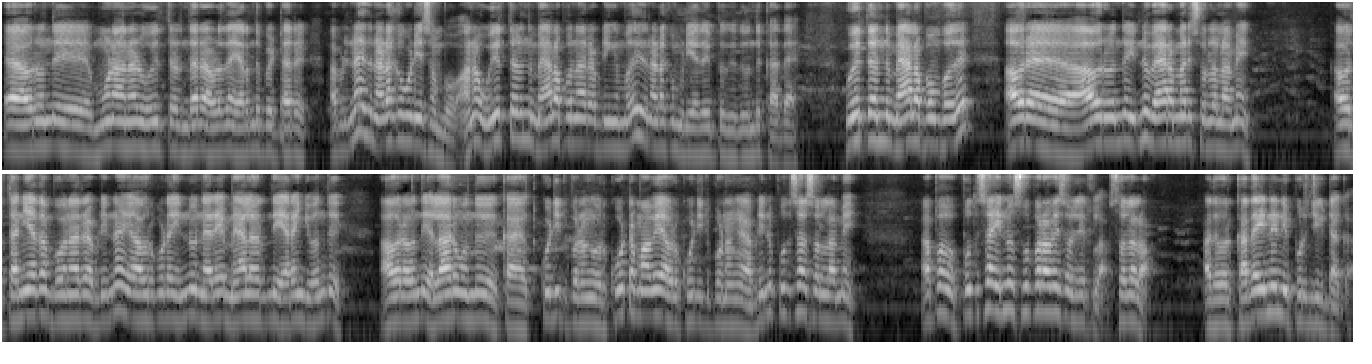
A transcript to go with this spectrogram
அவர் வந்து மூணாவது நாள் உயிர் தெழுந்தார் அவ்வளோதான் இறந்து போயிட்டார். அப்படின்னா இது நடக்கக்கூடிய சம்பவம். ஆனால் உயிர் தெழுந்து மேலே போனார் அப்படிங்கும்போது இது நடக்க முடியாது. இப்போ இது வந்து கதை. உயிர் தெழுந்து மேலே போகும்போது அவரை அவர் வந்து இன்னும் வேறு மாதிரி சொல்லலாமே. அவர் தனியாக தான் போனார் அப்படின்னா அவர் கூட இன்னும் நிறைய மேலே இருந்து இறங்கி வந்து அவரை வந்து எல்லாரும் வந்து க கூட்டிகிட்டு போனாங்க. ஒரு கூட்டமாகவே அவரை கூட்டிகிட்டு போனாங்க அப்படின்னு புதுசாக சொல்லலாமே. அப்போ புதுசாக இன்னும் சூப்பராகவே சொல்லியிருக்கலாம் சொல்லலாம். அது ஒரு கதைன்னு நீ புரிஞ்சுக்கிட்டாக்கா.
